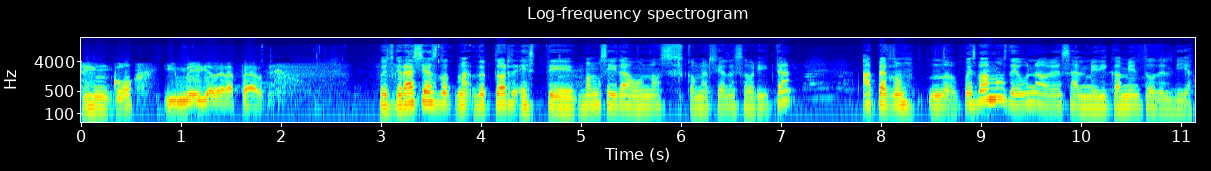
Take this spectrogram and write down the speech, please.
cinco y media de la tarde. Pues gracias, doctor. Este, vamos a ir a unos comerciales ahorita. Ah, perdón. pues vamos de una vez al medicamento del día.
